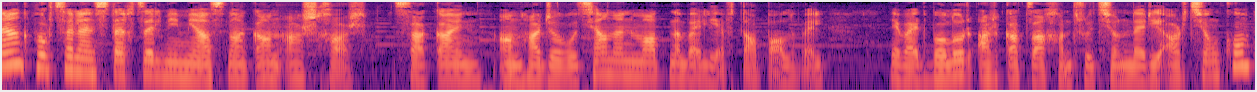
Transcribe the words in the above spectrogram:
Նրանք փորձել են ստեղծել մի միասնական աշխարհ, սակայն անհաջողության են մատնվել եւ տապալվել։ Եվ այդ բոլոր արկածախնդրությունների արդյունքում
